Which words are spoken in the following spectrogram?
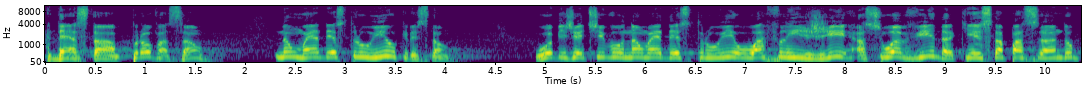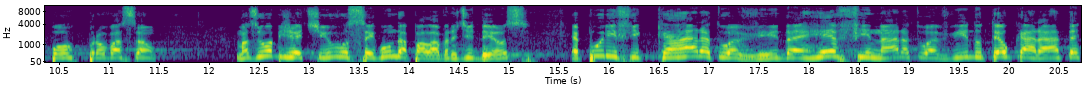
desta provação não é destruir o cristão. O objetivo não é destruir ou afligir a sua vida que está passando por provação. Mas o objetivo, segundo a palavra de Deus, é purificar a tua vida, é refinar a tua vida, o teu caráter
